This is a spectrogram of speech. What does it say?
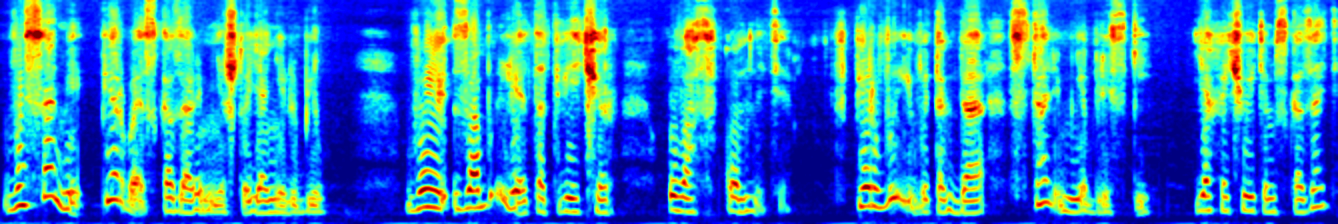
Вы сами первое сказали мне, что я не любил. Вы забыли этот вечер у вас в комнате. Впервые вы тогда стали мне близки. Я хочу этим сказать,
